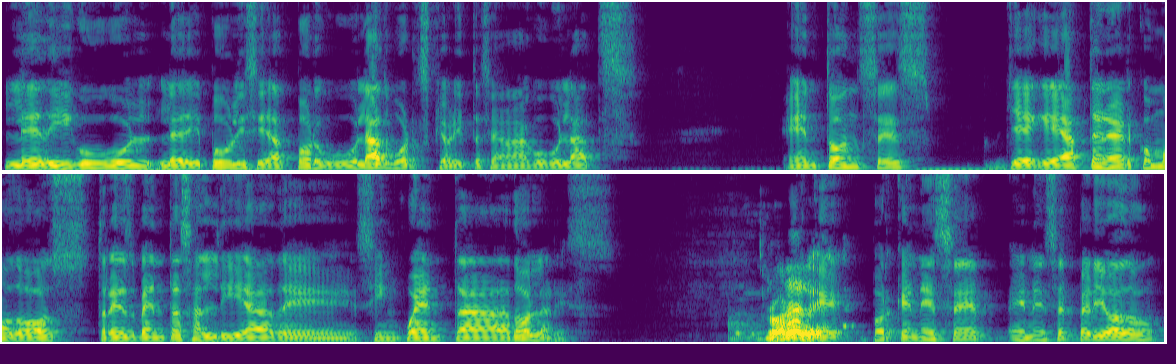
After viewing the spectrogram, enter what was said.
le di Google, le di publicidad por Google AdWords, que ahorita se llama Google Ads. Entonces llegué a tener como dos, tres ventas al día de 50 dólares. Porque, porque, en ese, en ese periodo,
